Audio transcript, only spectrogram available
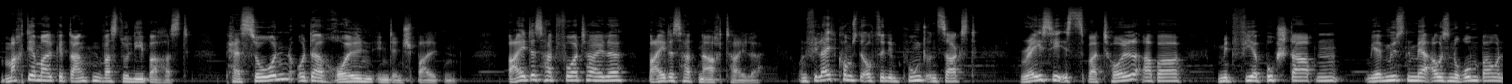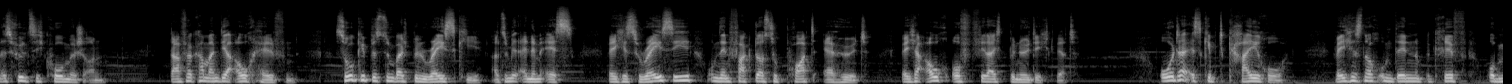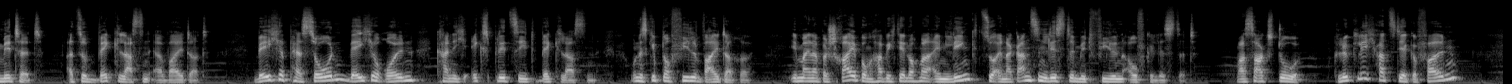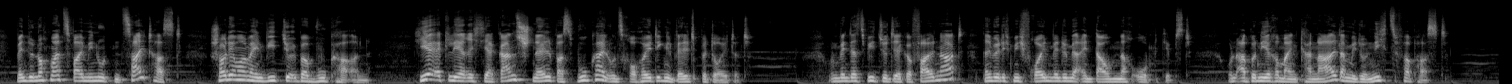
mach dir mal Gedanken, was du lieber hast. Person oder Rollen in den Spalten. Beides hat Vorteile, beides hat Nachteile. Und vielleicht kommst du auch zu dem Punkt und sagst, Racy ist zwar toll, aber mit vier Buchstaben, wir müssen mehr außen rum bauen, es fühlt sich komisch an. Dafür kann man dir auch helfen. So gibt es zum Beispiel RaceKey, also mit einem S, welches Racy um den Faktor Support erhöht, welcher auch oft vielleicht benötigt wird. Oder es gibt Cairo, welches noch um den Begriff Omitted, also weglassen, erweitert. Welche Personen, welche Rollen kann ich explizit weglassen? Und es gibt noch viel weitere. In meiner Beschreibung habe ich dir nochmal einen Link zu einer ganzen Liste mit vielen aufgelistet. Was sagst du? Glücklich? Hat's dir gefallen? Wenn du nochmal zwei Minuten Zeit hast, schau dir mal mein Video über VUCA an. Hier erkläre ich dir ganz schnell, was VUCA in unserer heutigen Welt bedeutet. Und wenn das Video dir gefallen hat, dann würde ich mich freuen, wenn du mir einen Daumen nach oben gibst. Und abonniere meinen Kanal, damit du nichts verpasst.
